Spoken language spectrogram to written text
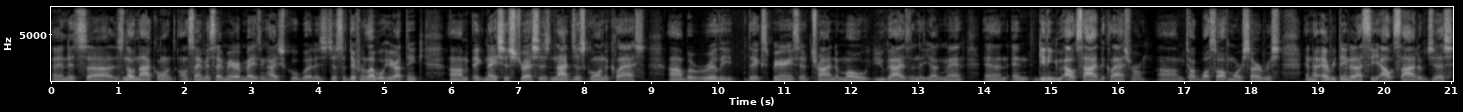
and it's uh, there's no knock on on St. Vincent Mary, amazing high school, but it's just a different level here. I think um, Ignatius stresses not just going to class, uh, but really the experience of trying to mold you guys into young men and and getting you outside the classroom. Um, you talk about sophomore service and everything that I see outside of just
